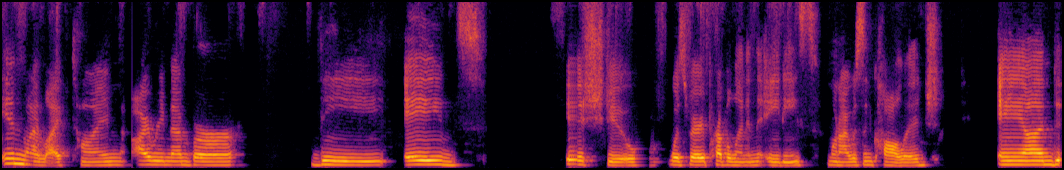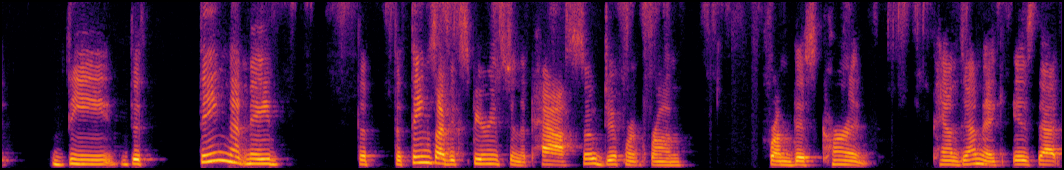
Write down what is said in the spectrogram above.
in my lifetime. I remember the AIDS issue was very prevalent in the 80s when I was in college. And the the thing that made the the things I've experienced in the past so different from from this current pandemic is that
